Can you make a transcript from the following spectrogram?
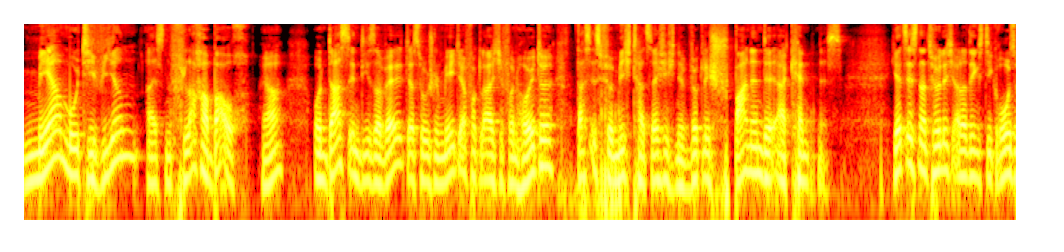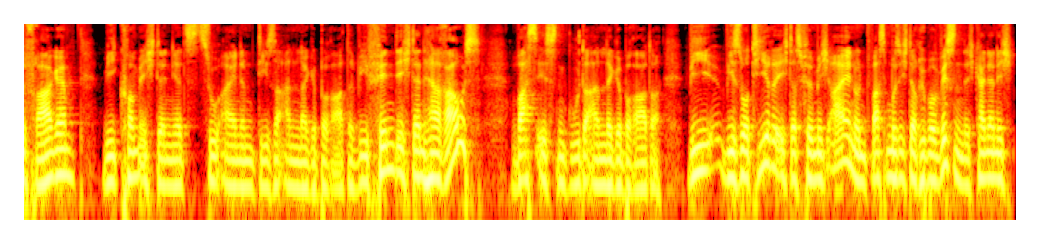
mehr motivieren als ein flacher Bauch, ja. Und das in dieser Welt der Social Media Vergleiche von heute, das ist für mich tatsächlich eine wirklich spannende Erkenntnis. Jetzt ist natürlich allerdings die große Frage, wie komme ich denn jetzt zu einem dieser Anlageberater? Wie finde ich denn heraus, was ist ein guter Anlageberater? Wie, wie sortiere ich das für mich ein und was muss ich darüber wissen? Ich kann ja nicht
